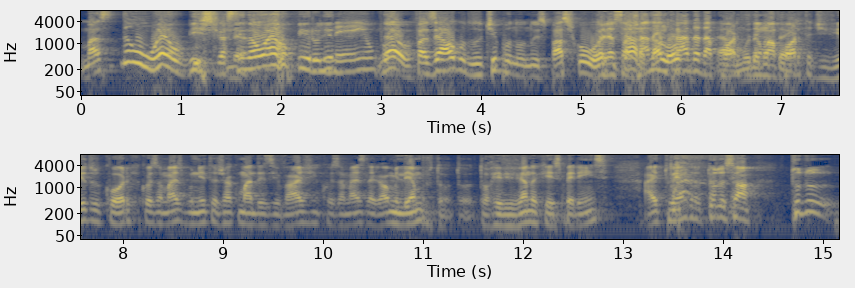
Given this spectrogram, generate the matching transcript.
mas não é o bicho, assim, não, não é o pirulito. Nem um não, fazer algo do tipo no, no espaço com o Olha só, cara, já tá na louco. entrada da porta é, tem uma bastante. porta de vidro cor, que coisa mais bonita, já com uma adesivagem, coisa mais legal. Me lembro, tô, tô, tô revivendo aqui a experiência. Aí tu entra tudo assim, ó tudo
